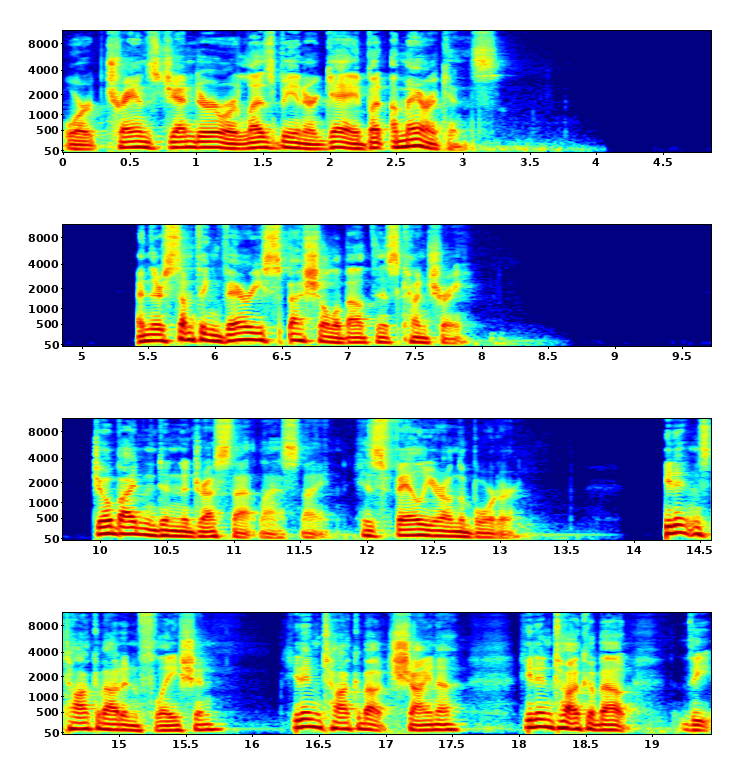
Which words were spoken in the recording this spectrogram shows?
or transgender or lesbian or gay, but Americans. And there's something very special about this country. Joe Biden didn't address that last night, his failure on the border. He didn't talk about inflation. He didn't talk about China. He didn't talk about the,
